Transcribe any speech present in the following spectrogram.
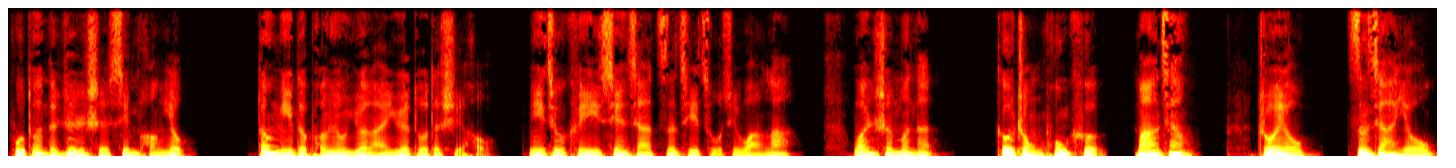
不断的认识新朋友。当你的朋友越来越多的时候，你就可以线下自己组局玩啦。玩什么呢？各种扑克、麻将、桌游、自驾游。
